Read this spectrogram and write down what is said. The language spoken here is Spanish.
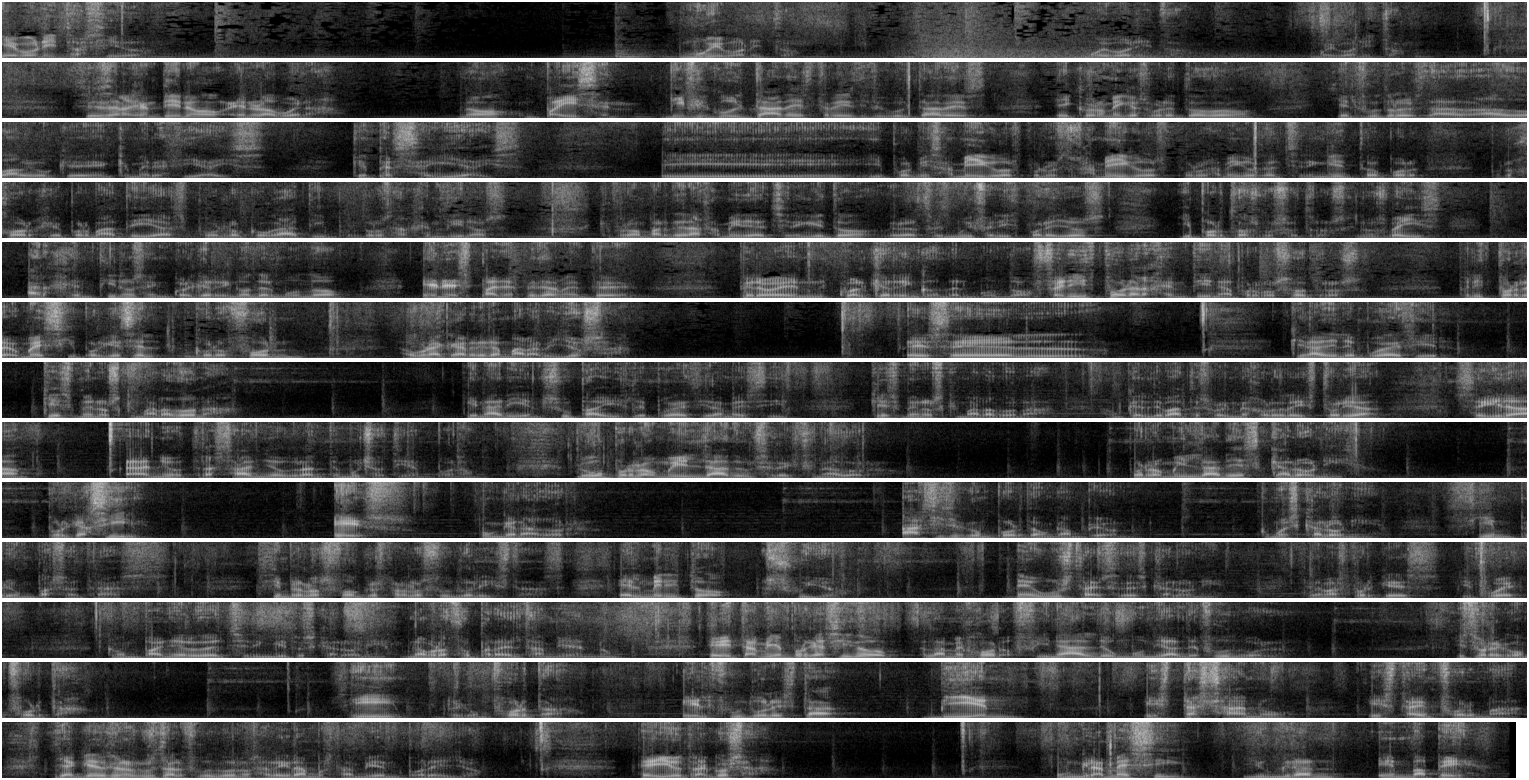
Qué bonito ha sido. Muy bonito. Muy bonito. Muy bonito. Si eres argentino, enhorabuena. ¿No? Un país en dificultades, traéis dificultades económicas sobre todo, y el fútbol os ha dado algo que merecíais, que perseguíais. Y, por mis amigos, por nuestros amigos, por los amigos del Chiringuito, por, por Jorge, por Matías, por Loco Gatti, por todos los argentinos que forman parte de la familia del Chiringuito, de verdad estoy muy feliz por ellos y por todos vosotros, que nos veis argentinos en cualquier rincón del mundo, en España especialmente, pero en cualquier rincón del mundo. Feliz por Argentina, por vosotros. Feliz por Leo Messi, porque es el colofón a una carrera maravillosa. Es el que nadie le puede decir que es menos que Maradona. Que nadie en su país le pueda decir a Messi que es menos que Maradona. Aunque el debate sobre el mejor de la historia seguirá año tras año durante mucho tiempo. ¿no? Luego por la humildad de un seleccionador. Por la humildad de Scaloni. Porque así es un ganador. Así se comporta un campeón, como Scaloni. Siempre un paso atrás. Siempre los focos para los futbolistas. El mérito suyo. Me gusta eso de Scaloni. Además porque es y fue compañero del chiringuito Scaloni. Un abrazo para él también. ¿no? Eh, también porque ha sido la mejor final de un mundial de fútbol. Y eso reconforta. Sí, reconforta. El fútbol está bien, está sano, está en forma. Y aquellos que nos gusta el fútbol nos alegramos también por ello. Eh, Y otra cosa, un gran Messi y un gran Mbappé.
